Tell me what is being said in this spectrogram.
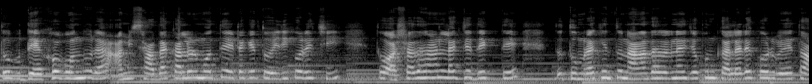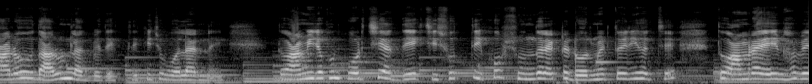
তো দেখো বন্ধুরা, আমি সাদা কালোর মধ্যে এটাকে তৈরি করেছি। তো অসাধারণ লাগছে দেখতে। তো তোমরা কিন্তু নানা ধরনের যখন কালারে করবে, তো আরও দারুণ লাগবে দেখতে, কিছু বলার নেই। তো আমি যখন করছি আর দেখছি, সত্যি খুব সুন্দর একটা ডোরমেট তৈরি হচ্ছে। তো আমরা এইভাবে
